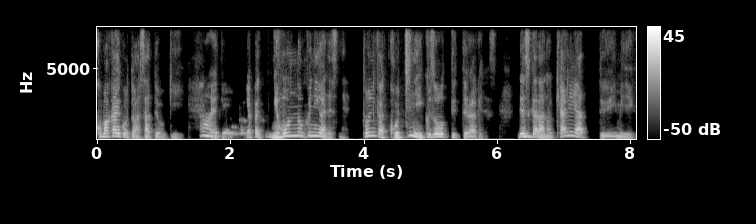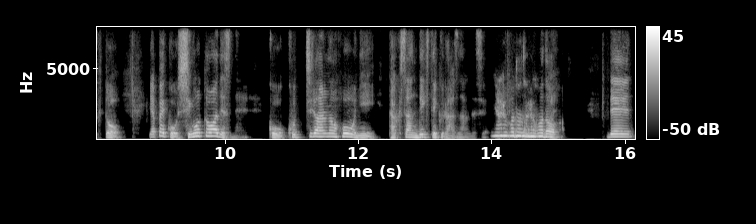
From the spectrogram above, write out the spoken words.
細かいことはさておき、はい、えっ、と、やっぱり日本の国がですね、とにかくこっちに行くぞって言ってるわけです。ですから、あの、キャリアっていう意味でいくと、やっぱりこう、仕事はですね、こう、こちらの方にたくさんできてくるはずなんですよ。なるほど、なるほど。はい、で、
